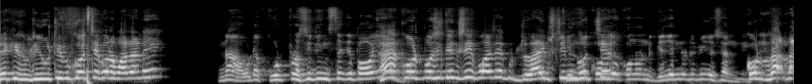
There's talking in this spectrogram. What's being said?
দেখি ইউটিউব করছে কোনো বাধা নেই? না ওটা কোর্ট প্রসিডিংস থেকে পাওয়া যায়? হ্যাঁ কোর্ট প্রসিডিংসে পাওয়া যায় লাইভ স্ট্রিমিং হচ্ছে। কোনো- কোনো গেজেট নোটিফিকেশন নেই। কোন- না না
